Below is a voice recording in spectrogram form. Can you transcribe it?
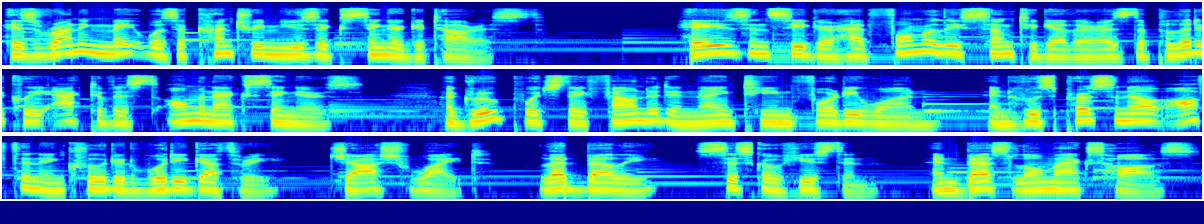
His running mate was a country music singer guitarist. Hays and Seeger had formerly sung together as the politically activist Almanac Singers, a group which they founded in 1941 and whose personnel often included Woody Guthrie, Josh White, Lead Belly, Cisco Houston, and Bess Lomax Hawes.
